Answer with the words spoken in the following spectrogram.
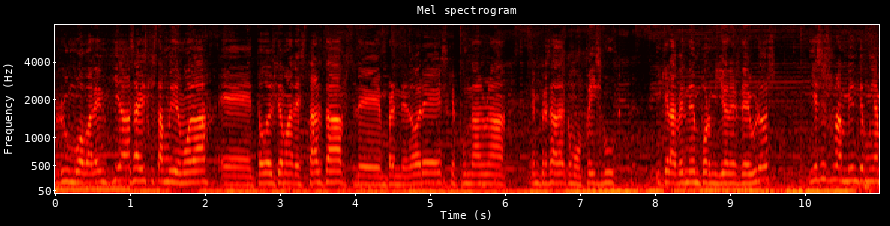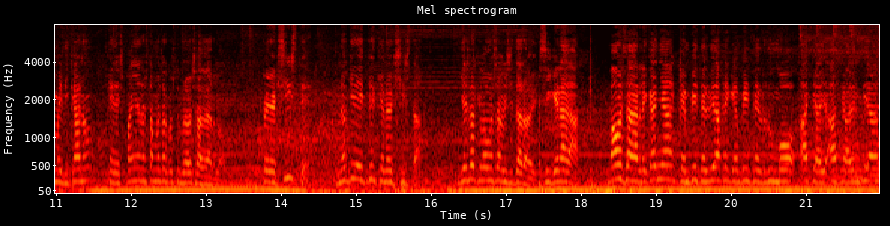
Rumbo a Valencia. Sabéis que está muy de moda eh, todo el tema de startups, de emprendedores que fundan una empresa como Facebook y que la venden por millones de euros. Y ese es un ambiente muy americano que en España no estamos acostumbrados a verlo. Pero existe, no quiere decir que no exista. Y es lo que vamos a visitar hoy. Así que nada, vamos a darle caña, que empiece el viaje, que empiece el rumbo hacia, hacia Valencia.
